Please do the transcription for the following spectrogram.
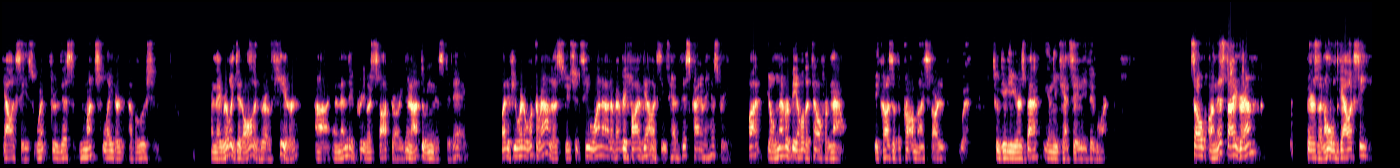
galaxies went through this much later evolution. And they really did all the growth here, uh, and then they pretty much stopped growing. They're not doing this today. But if you were to look around us, you should see one out of every five galaxies have this kind of a history. But you'll never be able to tell from now because of the problem I started with two giga years back, and you can't see anything more. So on this diagram, there's an old galaxy.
